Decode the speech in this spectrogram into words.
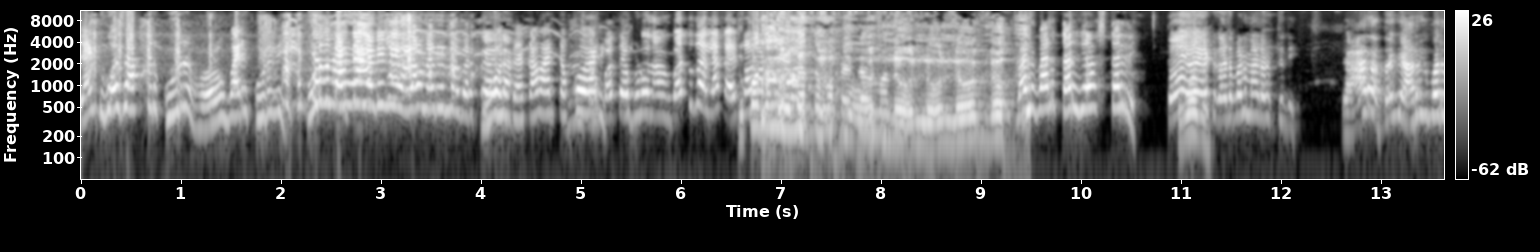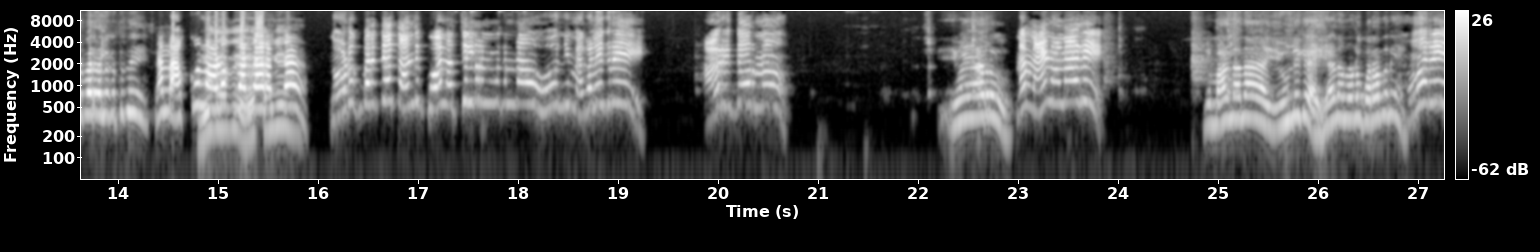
ಎಂಟ್ ಹೋಸ್ ಹಾಕ್ತಾರ ಕುಡ್ರಿ ಹೊರಗ್ ಬಾರಿ ಕುಡ್ರಿ. ಕುಡ್ದು ಬರ್ತೇವೆ ನಡಿ ನೀ ಒಳಗ್ ನಡಿ ನಾವ್ ಬರ್ತೇವೆ. ಬೇಕಾ ಮಾಡಿ ತಕೋ ಮತ್ತೆ ಬಿಡು ನಾವ್ ಗೊತ್ತದಲ್ಲ ತುಕೋ ತಂಗಿ ಇಲ್ಲ ನೋ ನೋ ನೋ ನೋ. ಬರ್ರಿ ಬರ್ರಿ ತರ್ಗಿ ಹೇಳ್ಸ್ತಾರ್ರಿ ಎಟ್ ಗಡಬಡ ಮಾಡಾಕ್ತಿದಿ ಯಾರ ತಂಗಿ ಯಾರಿಗೆ ಬರಿ ಬರಿ ಅಲ್ಲಕತ್ತದಿ ನಮ್ಮ ಅಕ್ಕ ನೋಡಕ್ ತಂಗಿ ನೋಡಕ್ ಬರ್ತೇವೆ ತಂದಿ ಫೋನ್ ಹಚ್ಚಿಲ್ರಿ ನಿಮಗೆ ನಾವು ನಿಮ್ ಮಗಳಿಗ್ರಿ. ಅವ್ರಿದ್ದವ್ರು ಇವ ಯಾರು? ನಮ್ಮ ಅಣ್ಣ ರೀ. ನಿಮ್ಮ ಅಣ್ಣನ ಇವನಿಗೆ ಹೆಣ್ಣ ನೋಡಕ್ ಬರೋದ್ರಿ ನೀ? ಹ್ಞೂ ರೀ.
